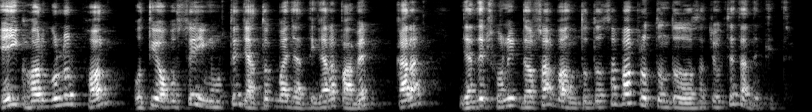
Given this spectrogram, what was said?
এই ঘরগুলোর ফল অতি অবশ্যই এই মুহূর্তে জাতক বা জাতিকারা পাবেন। কারা? যাদের শনির দশা বা অন্তর্দশা বা প্রত্যন্ত দশা চলছে তাদের ক্ষেত্রে।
